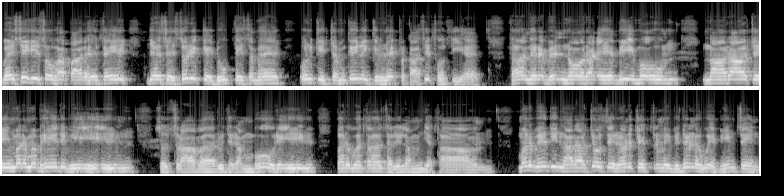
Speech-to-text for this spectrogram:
वैसे ही शोभा पा रहे थे जैसे सूर्य के डूबते समय उनकी चमकीली किरणें प्रकाशित होती है। थ निर्भिन्नो रणे भीमो, नाराच मर्म भेद भी। सुश्राव रुधिरम भूरी पर्वत सलिलम यथा। मनभेदी नाराजों से रण क्षेत्र में विदीर्ण हुए भीमसेन।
